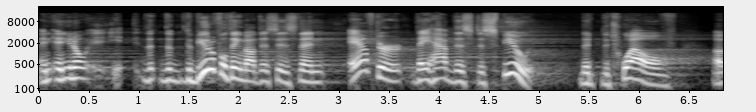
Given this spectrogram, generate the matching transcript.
And, and you know, the, the, the beautiful thing about this is then after they have this dispute, the, the 12 uh,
